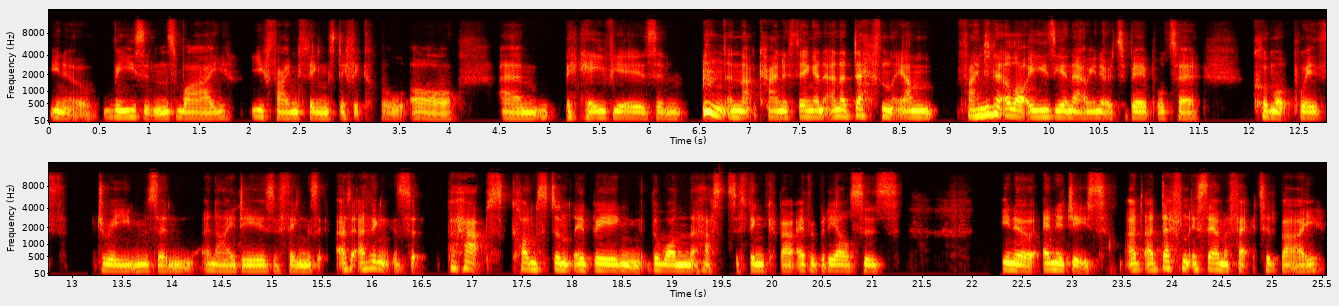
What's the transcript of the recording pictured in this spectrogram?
you know reasons why you find things difficult or um, behaviors and and that kind of thing. And, and i definitely am finding it a lot easier now you know to be able to come up with dreams and and ideas of things i, I think perhaps constantly being the one that has to think about everybody else's you know energies I'd, I'd definitely say i'm affected by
